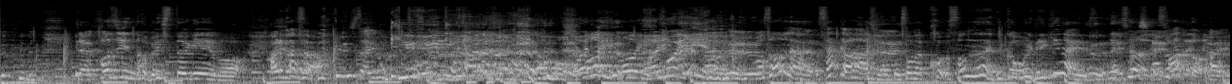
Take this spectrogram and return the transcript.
じゃあ個人のベストゲームを有馬さん。びっくりした今急に。もうもういいもういいやもうそんなサッカーの話なんてそんなこそんな深掘りできないですよね。そうですパッと。はい。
